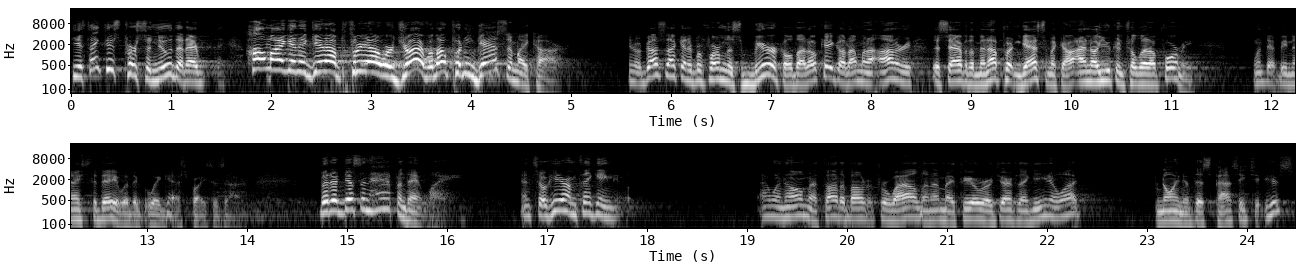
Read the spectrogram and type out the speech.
do you think this person knew that I, how am I going to get up three hour drive without putting gas in my car? You know, God's not going to perform this miracle that, okay, God, I'm going to honor the Sabbath. I'm not putting gas in my car. I know you can fill it up for me. Wouldn't that be nice today with the way gas prices are? But it doesn't happen that way. And so here I'm thinking, I went home, I thought about it for a while, and on my three hour drive, thinking, you know what? Knowing of this passage, here's,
